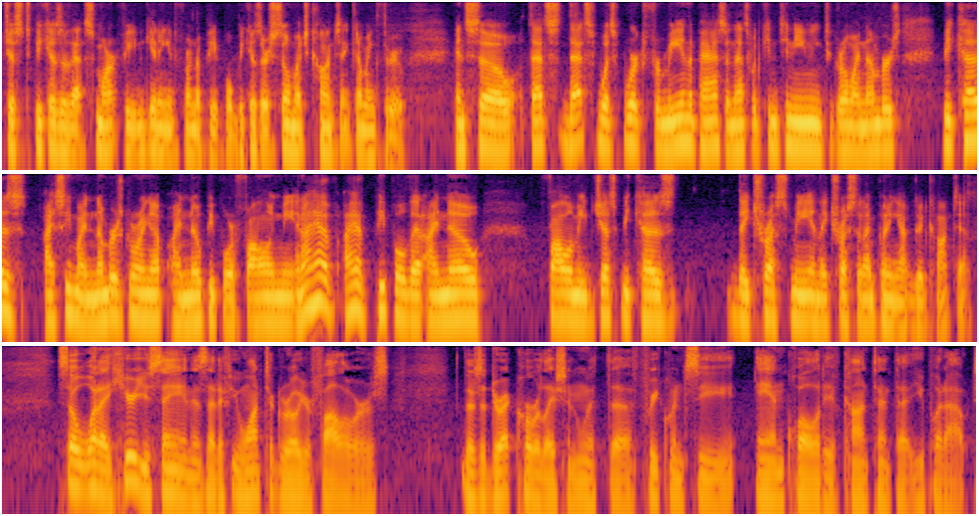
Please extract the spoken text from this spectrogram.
just because of that smart feed and getting in front of people because there's so much content coming through. And so that's that's what's worked for me in the past, and that's what continuing to grow my numbers because I see my numbers growing up. I know people are following me, and I have I have people that I know follow me just because they trust me and they trust that I'm putting out good content. So what I hear you saying is that if you want to grow your followers, there's a direct correlation with the frequency and quality of content that you put out.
